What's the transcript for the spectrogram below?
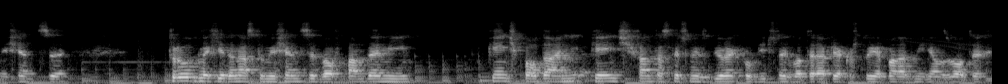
miesięcy, trudnych 11 miesięcy, bo w pandemii pięć podań, pięć fantastycznych zbiórek publicznych, bo terapia kosztuje ponad milion złotych,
